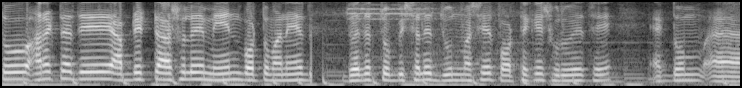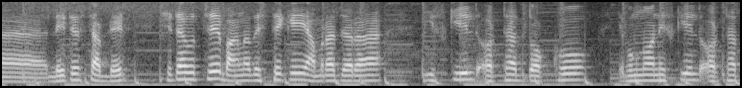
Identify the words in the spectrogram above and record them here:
তো আরেকটা যে আপডেটটা আসলে মেন বর্তমানে দু হাজার চব্বিশ সালের জুন মাসের পর থেকে শুরু হয়েছে একদম লেটেস্ট আপডেট সেটা হচ্ছে বাংলাদেশ থেকে আমরা যারা স্কিল্ড অর্থাৎ দক্ষ এবং নন স্কিল্ড অর্থাৎ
